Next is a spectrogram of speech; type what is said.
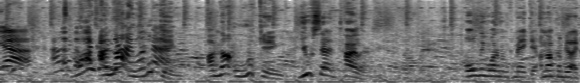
Yeah. I was like, Well, my God, I'm not I that. looking. I'm not looking. You said Tyler. Only one of them can make it. I'm not gonna be like,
